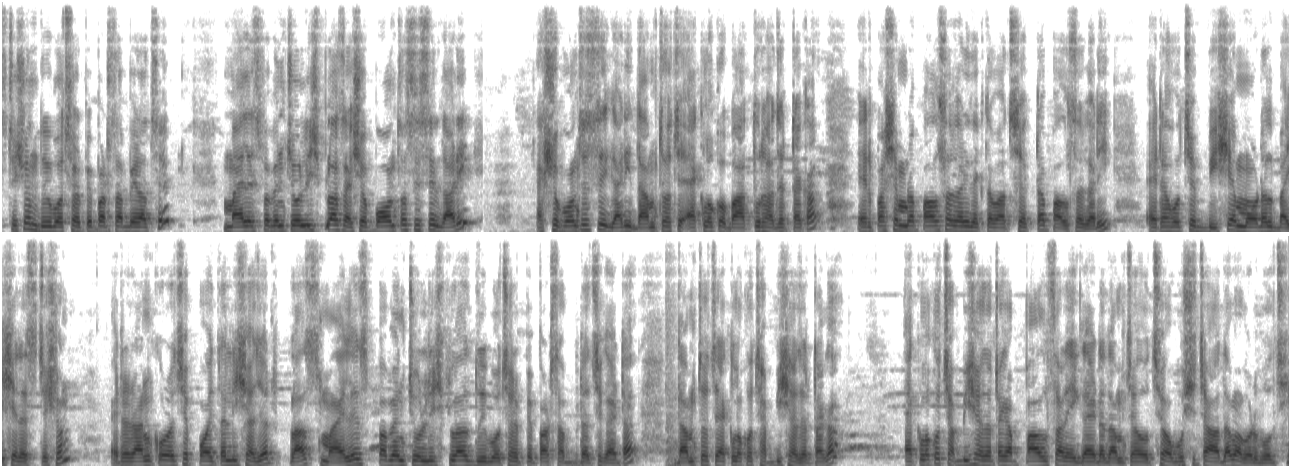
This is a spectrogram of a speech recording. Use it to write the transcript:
স্টেশন দুই বছর পেপার সাবমিট আছে। মাইলেজ পাবেন চল্লিশ প্লাস একশো পঞ্চাশ সিসির গাড়ি। একশো পঞ্চাশ সিসির গাড়ি দামটা হচ্ছে এক লক্ষ বাহাত্তর হাজার টাকা। এর পাশে আমরা পালসার গাড়ি দেখতে পাচ্ছি একটা, পালসার গাড়ি। এটা হচ্ছে বিশে মডেল বাইশের স্টেশন এটা রান করেছে পঁয়তাল্লিশ হাজার প্লাস মাইলেজ পাবেন চল্লিশ প্লাস দুই বছরের পেপার সাবমিট আছে গাড়িটা। দামটা হচ্ছে এক লক্ষ ছাব্বিশ হাজার টাকা। এক লক্ষ ছাব্বিশ হাজার টাকা পালসার এই গাড়িটার দাম চাওয়া হচ্ছে। অবশ্যই চাওয়া দাম আবার বলছি,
